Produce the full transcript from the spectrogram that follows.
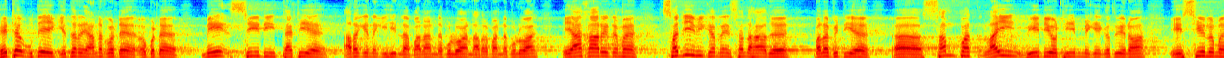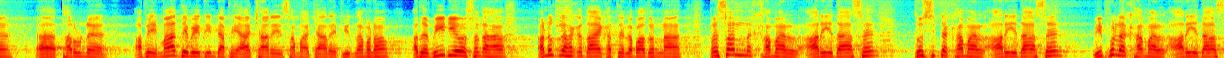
හෙට උදේ ගෙදර යනකොට ඔබට මේ CD තැටිය අරගෙන ගිහිල්ලා බලන්න පුළුවන් අරබන්න පුළුවන් ඒ ආකාරයටම සජීවීකරණය සඳහාද බලපිටිය අ, සම්පත් ලයි වීඩියෝ ටීම් එක එකතු වෙනවා ඒ සියලුම අ, තරුණ අපේ මාධ්‍යවේදීන්ට අපේ ආචාර්ය සමාචාරය පිරිනමනවා අද වීඩියෝ සඳහා අනුග්‍රහක දායකත්වය ලබා දුන්නා ප්‍රසන්න කමල් ආර්යදාස තුසිත කමල් ආර්යදාස විපුල කමල් ආර්යදාස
